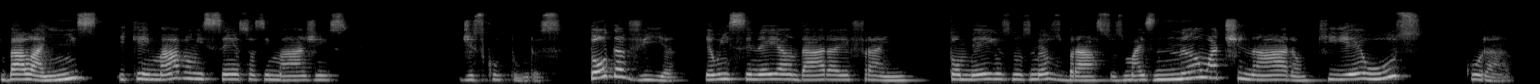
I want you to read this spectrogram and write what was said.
balaíns e queimavam incenso às imagens de esculturas. Todavia, eu ensinei a andar a Efraim, tomei-os nos meus braços, mas não atinaram que eu os curava.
